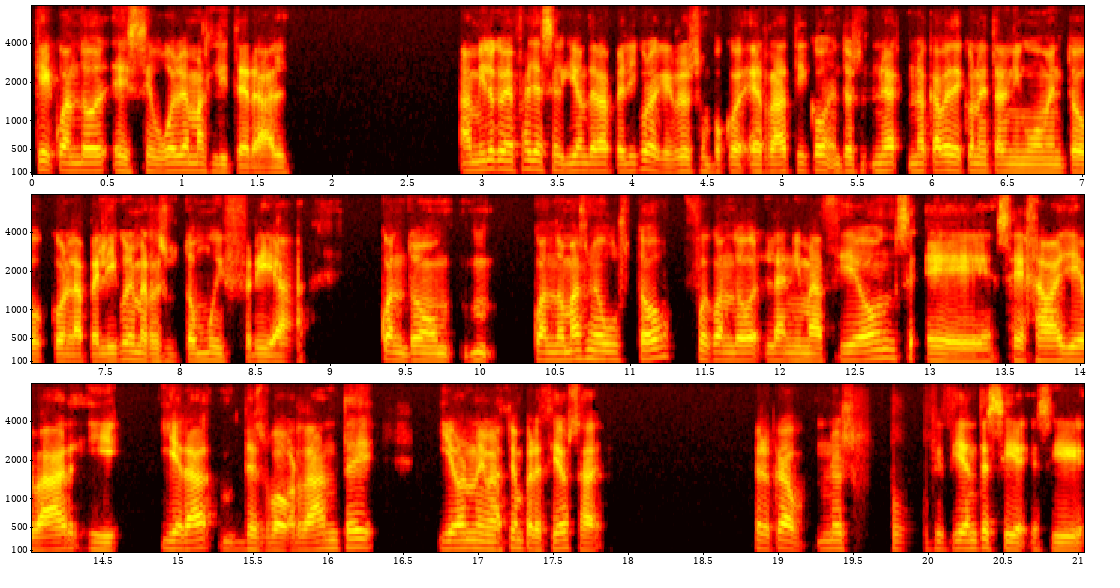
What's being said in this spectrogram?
que cuando eh, se vuelve más literal. A mí lo que me falla es el guion de la película, que creo que es un poco errático, entonces no, no acabé de conectar en ningún momento con la película y me resultó muy fría. Cuando, mm, cuando más me gustó fue cuando la animación eh, se dejaba llevar y, y era desbordante y era una animación preciosa. Pero claro, no es suficiente si, si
